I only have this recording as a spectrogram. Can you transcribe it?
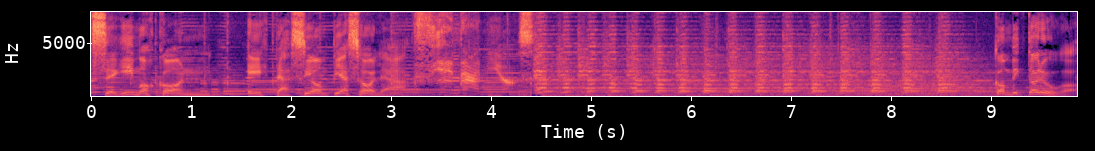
Seguimos con Estación Piazzola. 100 años. Con Víctor Hugo.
